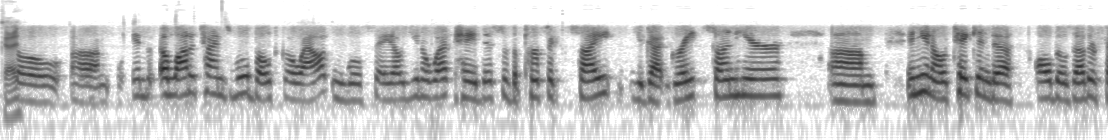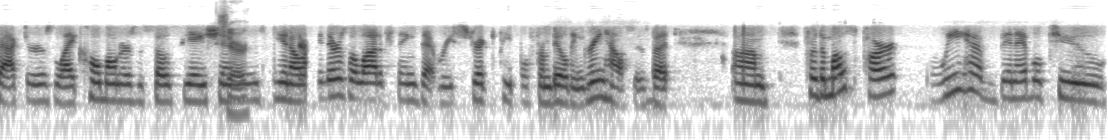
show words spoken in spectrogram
Okay. So, um, and a lot of times we'll both go out and we'll say, "Oh, you know what? Hey, this is a perfect site. You got great sun here." Um, and you know, take into all those other factors like homeowners associations. Sure. You know, there's a lot of things that restrict people from building greenhouses, but um, for the most part, we have been able to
